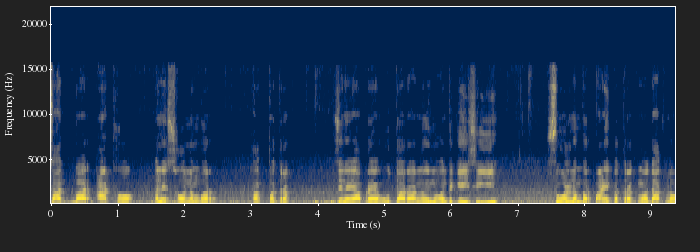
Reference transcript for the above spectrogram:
સાત બાર આઠો અને છ નંબર હકપત્રક જેને આપણે ઉતારાની નોંધ કહીએ છીએ એ સોળ નંબર પાણીપત્રકનો દાખલો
